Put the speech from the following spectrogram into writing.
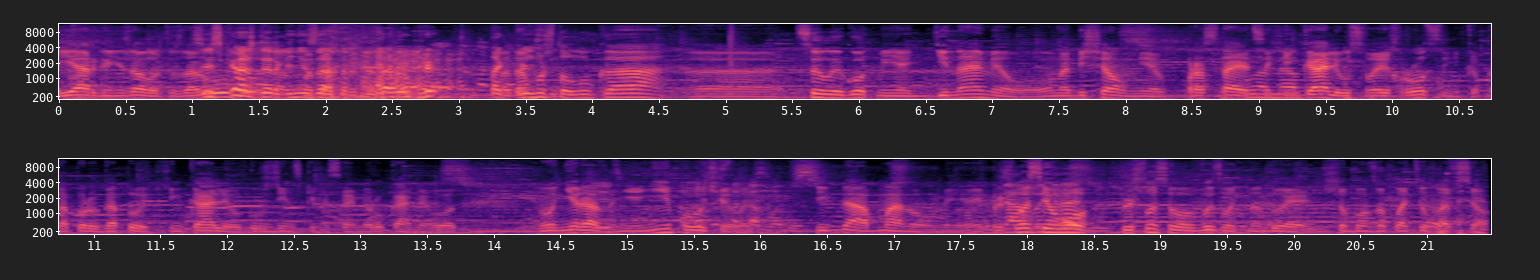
Я организовал эту зарубку. Здесь каждый организатор этой Потому что Лука э, целый год меня динамил. Он обещал мне проставиться хинкали у своих родственников, которые готовят хинкали грузинскими своими руками. Вот. Но ни разу не, не получилось. Всегда обманывал меня. И пришлось его, пришлось его вызвать на дуэль, чтобы он заплатил за все.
